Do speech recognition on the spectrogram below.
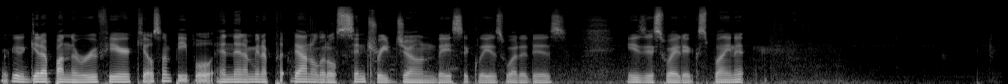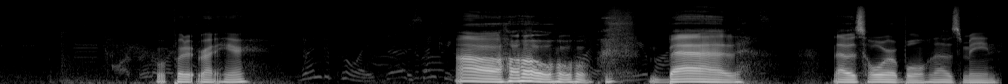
we're gonna get up on the roof here, kill some people, and then I'm gonna put down a little sentry drone basically is what it is. Easiest way to explain it. We'll put it right here. When deployed, the sentry Oh, fire from nearby bad. That was horrible. That was mean.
